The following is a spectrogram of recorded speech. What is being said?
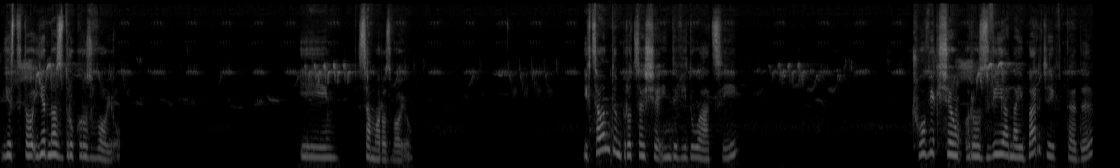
Jest to jedna z dróg rozwoju i samorozwoju. I w całym tym procesie indywiduacji człowiek się rozwija najbardziej wtedy,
